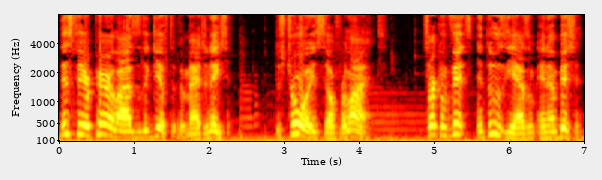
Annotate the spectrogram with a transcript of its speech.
This fear paralyzes the gift of imagination, destroys self reliance, circumvents enthusiasm and ambition,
